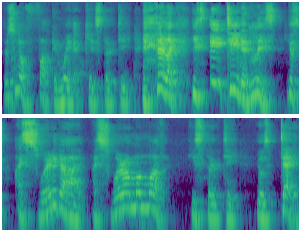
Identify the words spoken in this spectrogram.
There's no fucking way that kid's 13." They're like, "He's 18 at least." He goes, "I swear to God, I swear on my mother, he's 13." He goes, Teddy,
